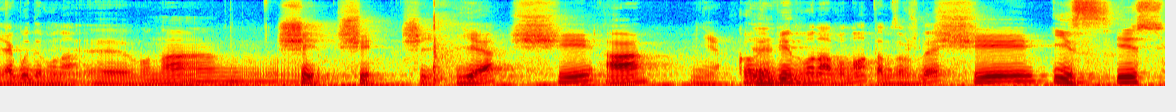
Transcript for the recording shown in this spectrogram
Як буде вона? е, вона, She. she. She. Є? She are, Ні. Коли Е. він, вона, воно, там завжди she is. is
